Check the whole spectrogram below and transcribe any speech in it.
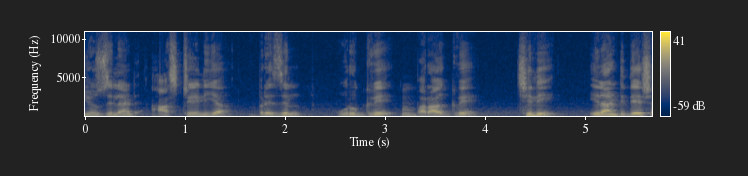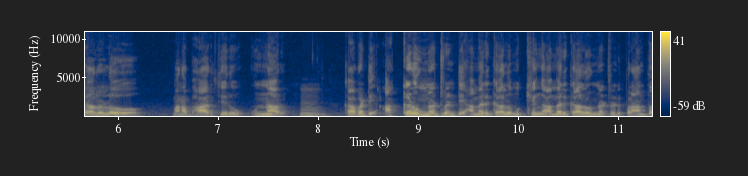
New Zealand Australia Brazil Uruguay Paraguay Chile ఇలాంటి దేశాలలో మన భారతీయులు ఉన్నారు. కాబట్టి అక్కడ ఉన్నటువంటి అమెరికాలో ముఖ్యంగా అమెరికాలో ఉన్నటువంటి ప్రాంత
